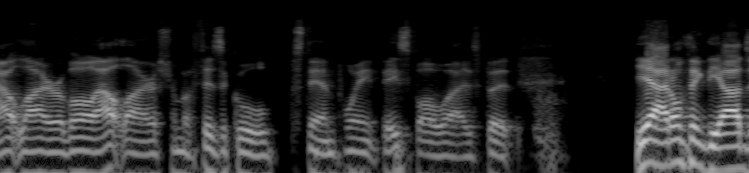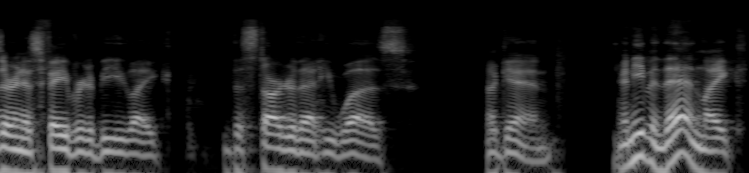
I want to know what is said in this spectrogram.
outlier of all outliers from a physical standpoint, baseball wise. But yeah, I don't think the odds are in his favor to be like the starter that he was again. And even then, like,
